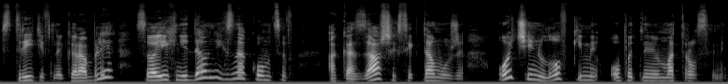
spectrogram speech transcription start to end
встретив на корабле своих недавних знакомцев, оказавшихся к тому же очень ловкими опытными матросами.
